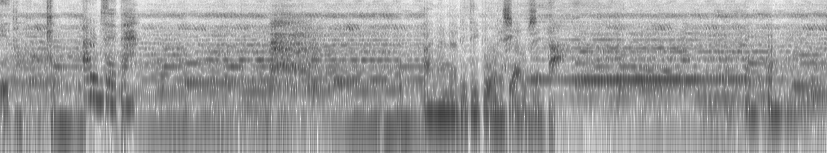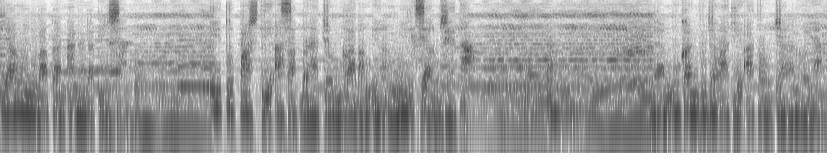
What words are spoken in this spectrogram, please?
Siapa lelaki itu? Arum Seta. Ananda ditipu oleh si Aruseta. Yang menyebabkan Ananda pingsan. Itu pasti asap beracun kelabang ireng milik si Aruseta. Dan bukan Bujawati atau Jalan Loyang.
